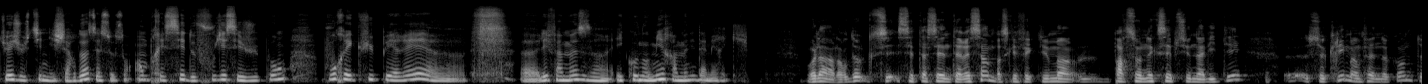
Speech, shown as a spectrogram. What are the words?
tué Justine Lichardos, elles se sont empressées de fouiller ses jupons pour récupérer euh, euh, les fameuses économies ramenées d'Amérique. Voilà, alors c'est assez intéressant parce qu'effectivement, par son exceptionnalité, ce crime, en fin de compte,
